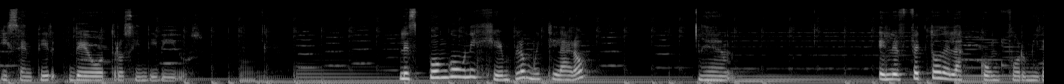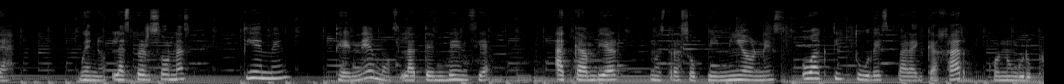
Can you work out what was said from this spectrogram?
y sentir de otros individuos. Les pongo un ejemplo muy claro. Eh, el efecto de la conformidad. Bueno, las personas tienen, tenemos la tendencia a cambiar nuestras opiniones o actitudes para encajar con un grupo.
